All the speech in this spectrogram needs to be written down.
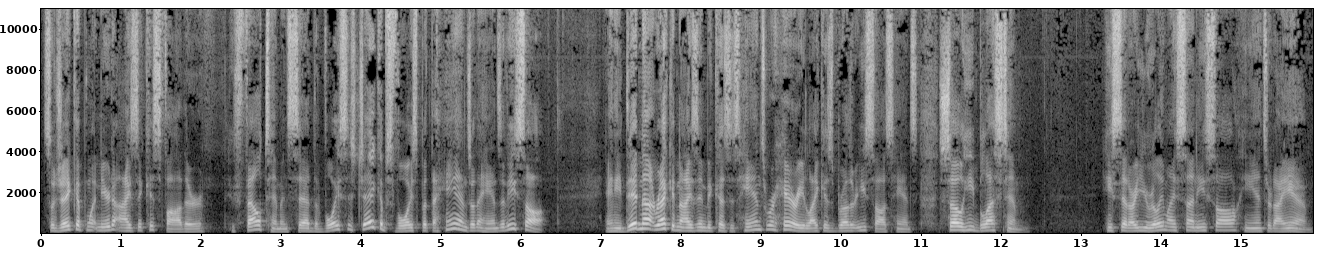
So Jacob went near to Isaac his father, who felt him and said, The voice is Jacob's voice, but the hands are the hands of Esau. And he did not recognize him because his hands were hairy like his brother Esau's hands. So he blessed him. He said, Are you really my son Esau? He answered, I am.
